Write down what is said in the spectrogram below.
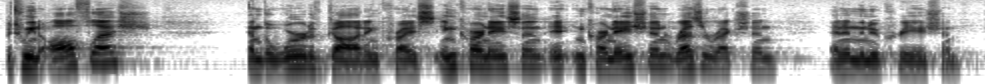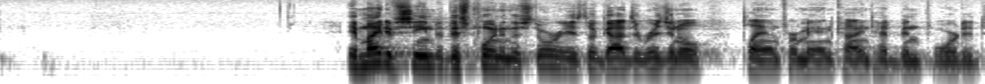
between all flesh and the Word of God in Christ's incarnation, incarnation, resurrection, and in the new creation. It might have seemed at this point in the story as though God's original plan for mankind had been thwarted.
